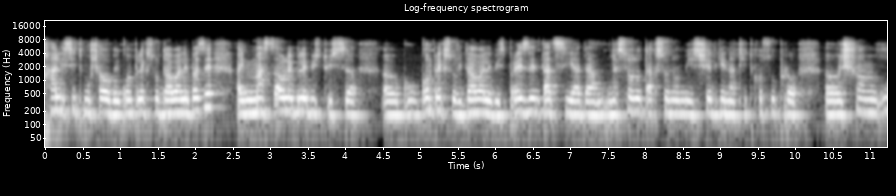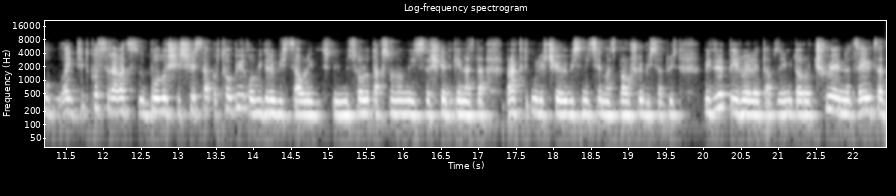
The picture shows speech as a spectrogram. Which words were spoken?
ხალისით მუშაობენ კომპლექსურ დავალებაზე, აი მასწავლებლებისთვის კომპლექსური დავალება მოდელების პრეზენტაცია და სოლო ტაქსონომიის შედგენა თითქოს უფრო შრომ აი თითქოს რაღაც ბოლოში შესაკრთობი იყო ვიდრე ვისწავლეთ სოლო ტაქსონომიის შედგენას და პრაქტიკული რჩევების მიცემას ბავშვებისათვის. ვიდრე პირველ ეტაპზე იმიტომ რომ ჩვენ წელიწად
